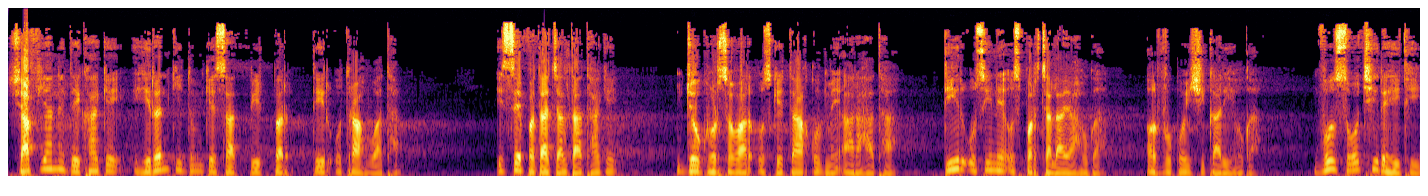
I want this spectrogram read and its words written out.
شافیہ نے دیکھا کہ ہرن کی دم کے ساتھ پیٹ پر تیر اترا ہوا تھا۔ اس سے پتا چلتا تھا کہ جو گھڑ سوار اس کے تعاقب میں آ رہا تھا، تیر اسی نے اس پر چلایا ہوگا اور وہ کوئی شکاری ہوگا۔ وہ سوچ ہی رہی تھی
